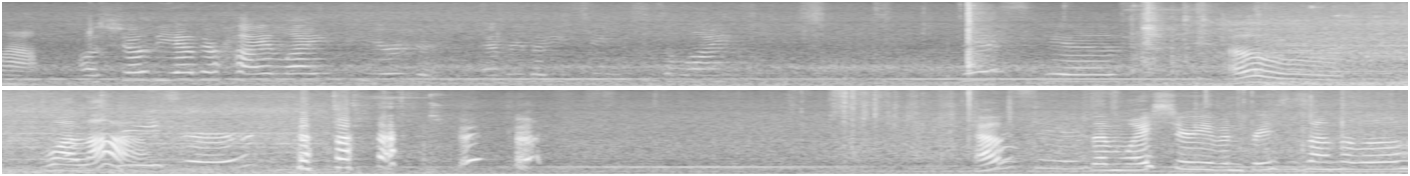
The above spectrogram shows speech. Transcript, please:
Wow. I'll show the other highlight here that everybody seems to like. This is Oh. Voila. freezer. Oh, is the moisture even freezes on the little.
